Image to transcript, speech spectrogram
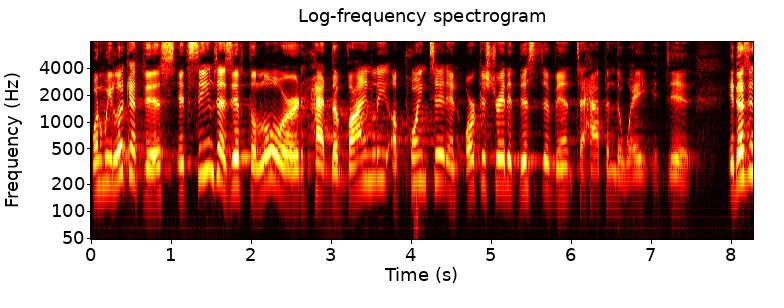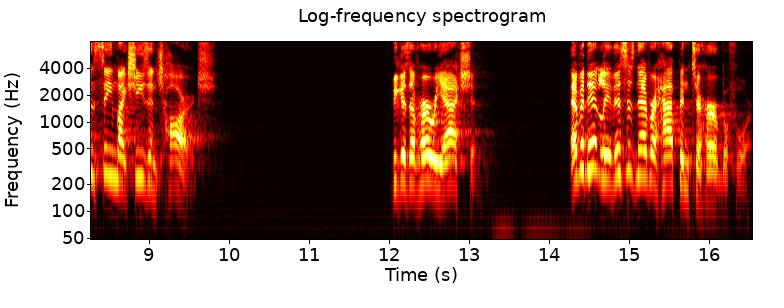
When we look at this, it seems as if the Lord had divinely appointed and orchestrated this event to happen the way it did. It doesn't seem like she's in charge because of her reaction. Evidently, this has never happened to her before.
